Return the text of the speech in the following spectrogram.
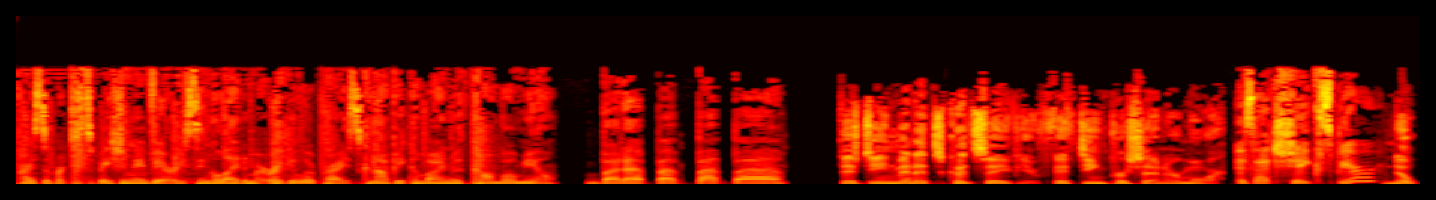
Price and participation may vary. Single item at regular price cannot be combined with combo meal. Ba da ba ba ba. 15 minutes could save you 15% or more. Is that Shakespeare? Nope,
